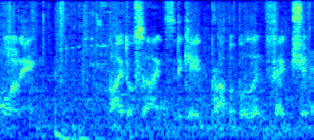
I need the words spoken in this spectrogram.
Warning. Vital signs indicate probable infection.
